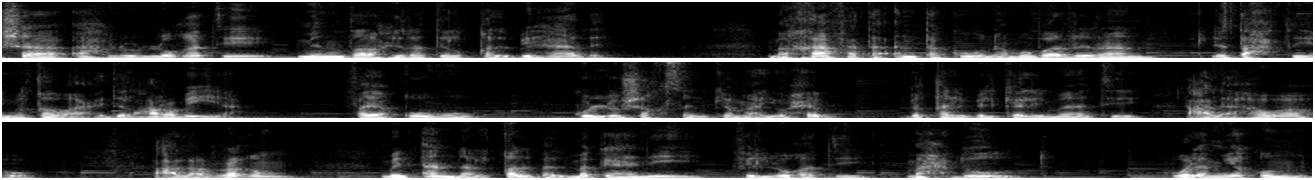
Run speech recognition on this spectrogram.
ويخشى أهل اللغة من ظاهرة القلب هذه مخافة أن تكون مبررا لتحطيم قواعد العربية فيقوم كل شخص كما يحب بقلب الكلمات على هواه على الرغم من أن القلب المكاني في اللغة محدود ولم يكن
